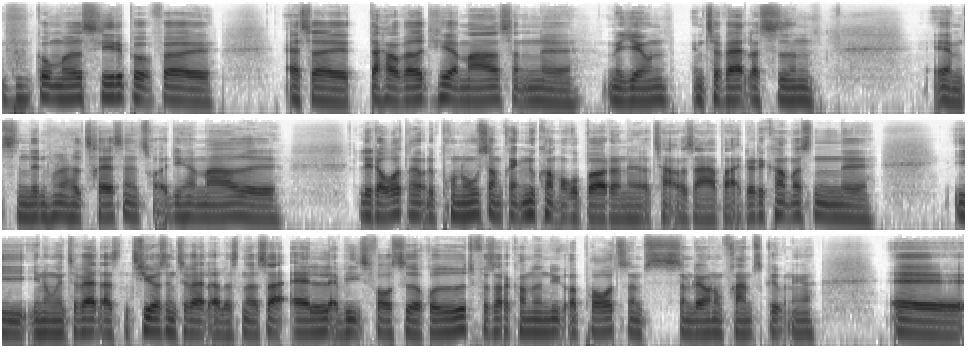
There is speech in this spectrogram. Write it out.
god måde at sige det på, for øh, altså, øh, der har jo været de her meget sådan øh, med jævne intervaller siden, jamen, siden 1950'erne, tror jeg, de her meget øh, lidt overdrevne prognoser omkring, nu kommer robotterne og tager vores arbejde, og det kommer sådan... Øh, i, i nogle intervaller, altså 10 års intervaller eller sådan noget, så er alle avisforsider rødet, for så er der kommet en ny rapport, som, som laver nogle fremskrivninger, øh,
